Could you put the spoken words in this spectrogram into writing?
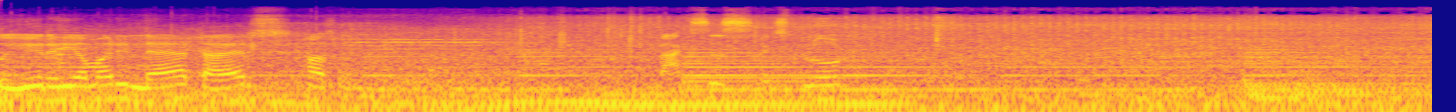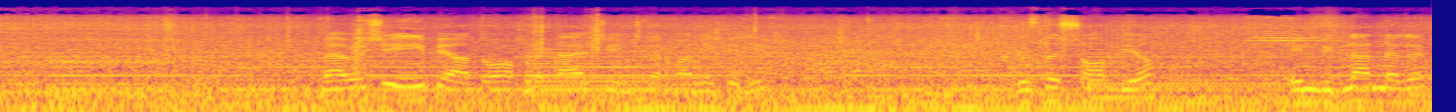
तो ये रही हमारी नया टायर्स। हाँ सर। मैक्सिस एक्सप्लोर मैं हमेशा यहीं पे आता हूँ अपना टायर चेंज करवाने के लिए। This the shop here in Vignan Nagar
